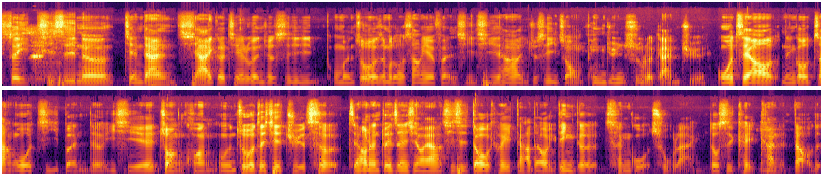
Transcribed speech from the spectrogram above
所以其实呢，简单下一个结论就是，我们做了这么多商业分析，其实它就是一种平均数的感觉。我只要能够掌握基本的一些状况，我们做的这些决策，只要能对症下药，其实都可以达到一定的成果出来，都是可以看得到的。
